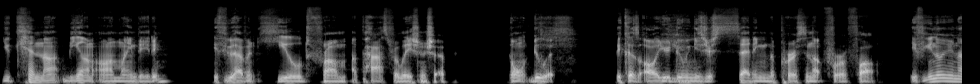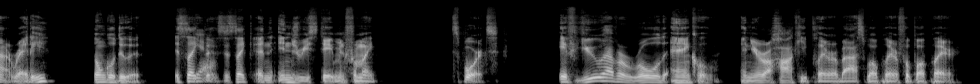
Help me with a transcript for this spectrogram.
you cannot be on online dating if you haven't healed from a past relationship. Don't do it because all you're doing is you're setting the person up for a fall. If you know you're not ready, don't go do it. It's like yeah. this. It's like an injury statement from like sports. If you have a rolled ankle and you're a hockey player, a basketball player, a football player,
